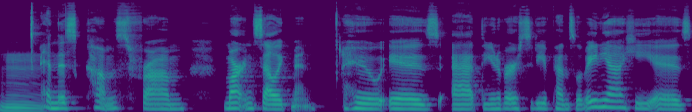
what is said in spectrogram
Mm. And this comes from Martin Seligman, who is at the University of Pennsylvania. He is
